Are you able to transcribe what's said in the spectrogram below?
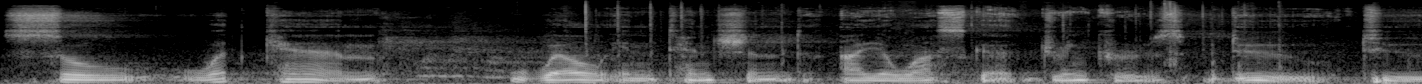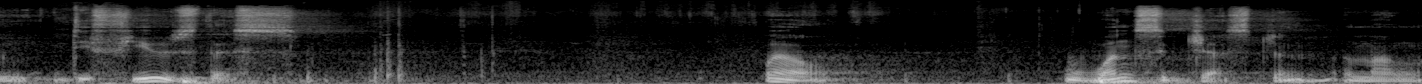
So, what can well intentioned ayahuasca drinkers do to diffuse this? Well, one suggestion among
